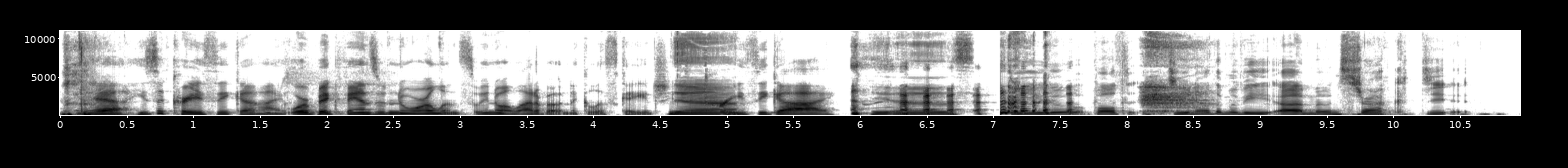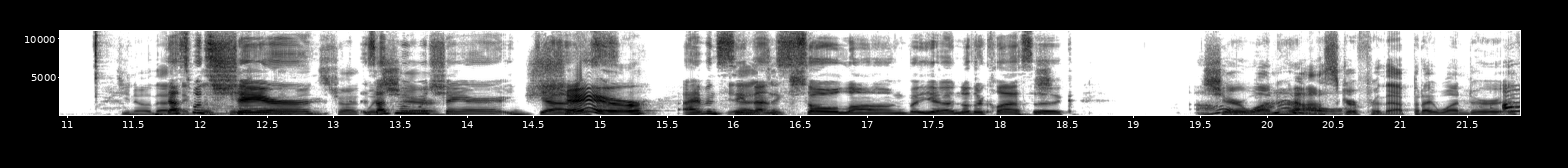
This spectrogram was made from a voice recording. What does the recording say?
yeah, he's a crazy guy. We're big fans of New Orleans, so we know a lot about Nicolas Cage. He's Yeah. a crazy guy. He is. do you both? Do you know the movie uh, Moonstruck? Do you, do you know that? That's with Nicolas Cage movie, Is with that the one with Cher? Cher? Yes. Cher. I haven't seen Yeah, that in like- so long, but yeah, another classic. Cher Oh, won her. Oscar for that, but I wonder if it's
